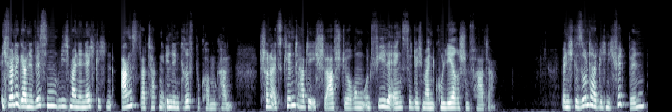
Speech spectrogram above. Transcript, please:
Ich würde gerne wissen, wie ich meine nächtlichen Angstattacken in den Griff bekommen kann. Schon als Kind hatte ich Schlafstörungen und viele Ängste durch meinen cholerischen Vater. Wenn ich gesundheitlich nicht fit bin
